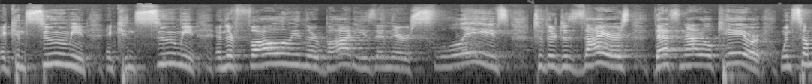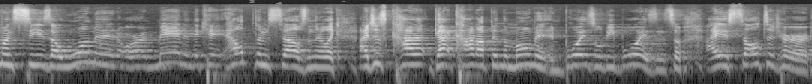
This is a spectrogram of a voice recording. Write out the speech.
and consuming and consuming and they're following their bodies and they're slaves to their desires, that's not okay. Or when someone sees a woman or a man and they can't help themselves and they're like, I just caught, got caught up in the moment and boys will be boys. And so I assaulted her.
